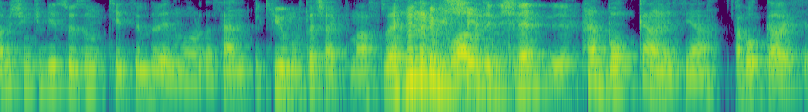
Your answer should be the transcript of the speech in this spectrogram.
abi. Çünkü bir sözüm kesildi benim orada. Sen iki yumurta çaktın Aslı bir şey. muhabbetin içine diye. Ha bok kahvesi ya. Ha bok kahvesi.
